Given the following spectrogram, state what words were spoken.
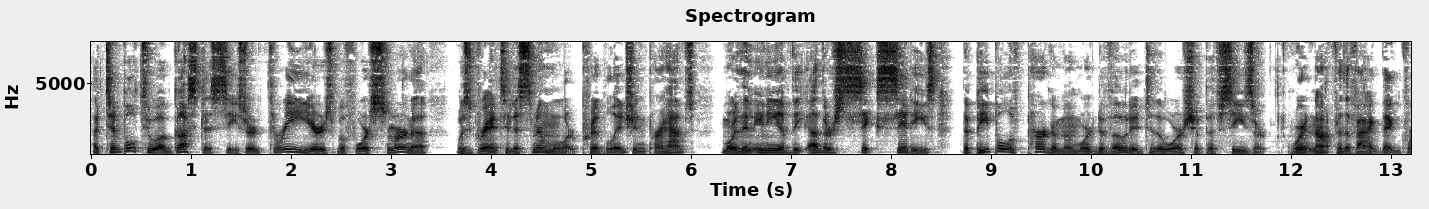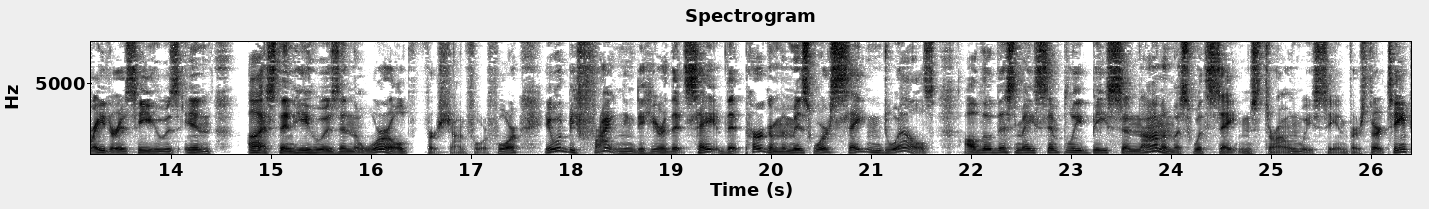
a temple to Augustus Caesar three years before Smyrna was granted a similar privilege and perhaps more than any of the other six cities, the people of Pergamum were devoted to the worship of Caesar. Were it not for the fact that greater is he who is in us than he who is in the world, 1 John 4, 4, it would be frightening to hear that say, that Pergamum is where Satan dwells. Although this may simply be synonymous with Satan's throne, we see in verse 13,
